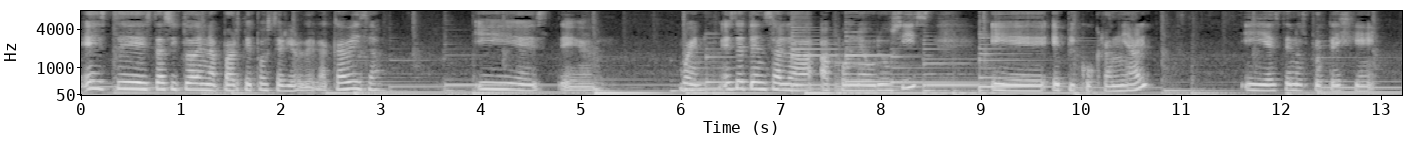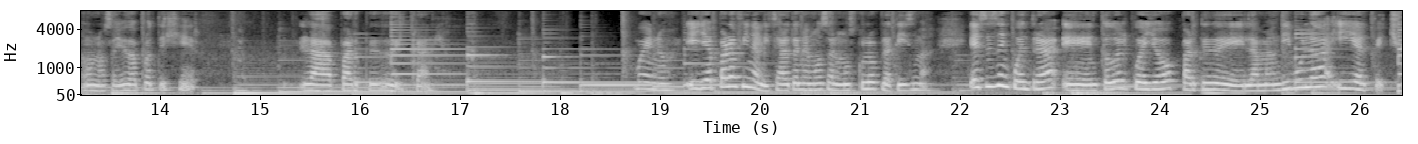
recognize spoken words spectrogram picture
Este está situado en la parte posterior de la cabeza. Y este, bueno, este tensa la aponeurosis eh, epicocraneal y este nos protege o nos ayuda a proteger la parte del cráneo. Bueno, y ya para finalizar tenemos al músculo platisma. Este se encuentra en todo el cuello, parte de la mandíbula y el pecho.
